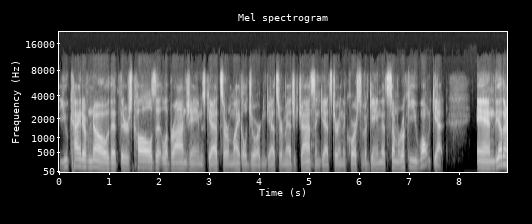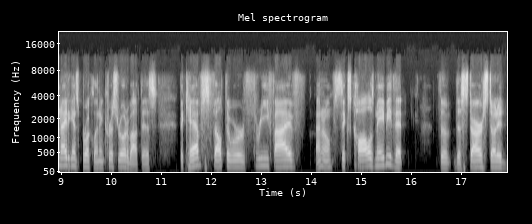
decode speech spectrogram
you kind of know that there's calls that LeBron James gets, or Michael Jordan gets, or Magic Johnson gets during the course of a game that some rookie won't get. And the other night against Brooklyn, and Chris wrote about this, the Cavs felt there were three, five, I don't know, six calls maybe that the the star-studded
